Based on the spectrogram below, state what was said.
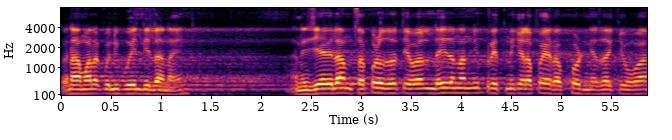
पण आम्हाला कोणी बैल दिला नाही. आणि ज्यावेळेला आमचा पळत होता तेव्हा लय जणांनी प्रयत्न केला पैरा फोडण्याचा किंवा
